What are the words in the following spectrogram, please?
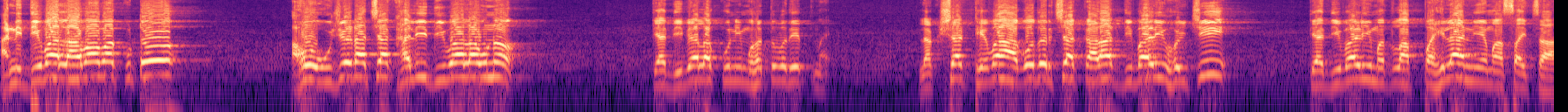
आणि दिवा लावावा कुठं? अहो उजेडाच्या खाली दिवा लावणं. त्या दिव्याला कुणी महत्त्व देत नाही. लक्षात ठेवा अगोदरच्या काळात दिवाळी व्हायची त्या दिवाळीमधला पहिला नियम असायचा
